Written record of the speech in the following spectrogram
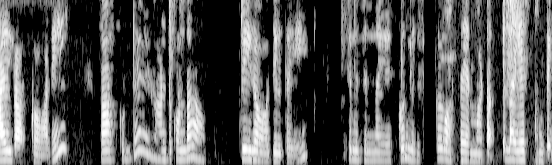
ఆయిల్ రాసుకోవాలి. రాసుకుంటే అంటకుండా ఫ్రీగా దిగుతాయి. చిన్న చిన్న వేసుకొని మీకు చక్కగా వస్తాయి అన్నమాట. ఇలా వేసుకుంటే.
